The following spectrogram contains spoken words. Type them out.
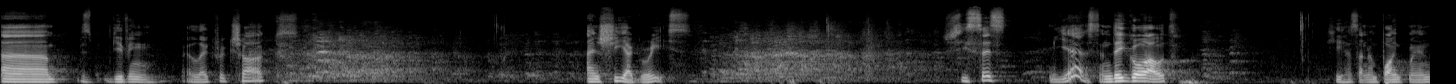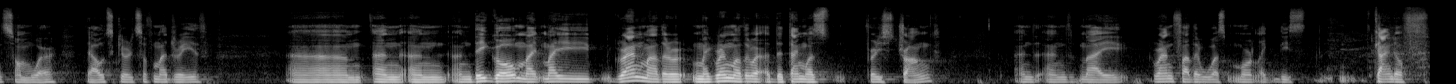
Uh, he's giving electric shocks. and she agrees. She says, Yes, and they go out he has an appointment somewhere, the outskirts of Madrid. Um, and, and, and they go. My, my, grandmother, my grandmother at the time was very strong, and, and my grandfather was more like this kind of,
